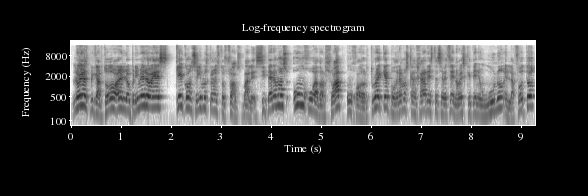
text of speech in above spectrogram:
lo voy a explicar todo, ¿vale? Lo primero es qué conseguimos con estos swaps, ¿vale? Si tenemos un jugador swap, un jugador trueque, podremos canjear este SBC, ¿no veis que tiene un 1 en la foto?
